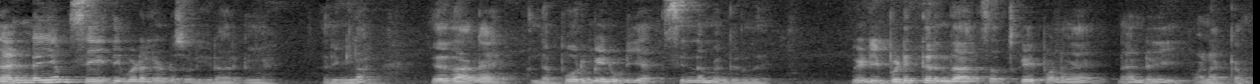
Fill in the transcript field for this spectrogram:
நன்னயம் செய்து விடல் என்று சொல்கிறார்கள். சரிங்களா? இதுதாங்க அந்த பொறுமையினுடைய சின்னம்ங்கிறது. வீடியோ பிடித்திருந்தால் சப்ஸ்கிரைப் பண்ணுங்கள் நன்றி வணக்கம்.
